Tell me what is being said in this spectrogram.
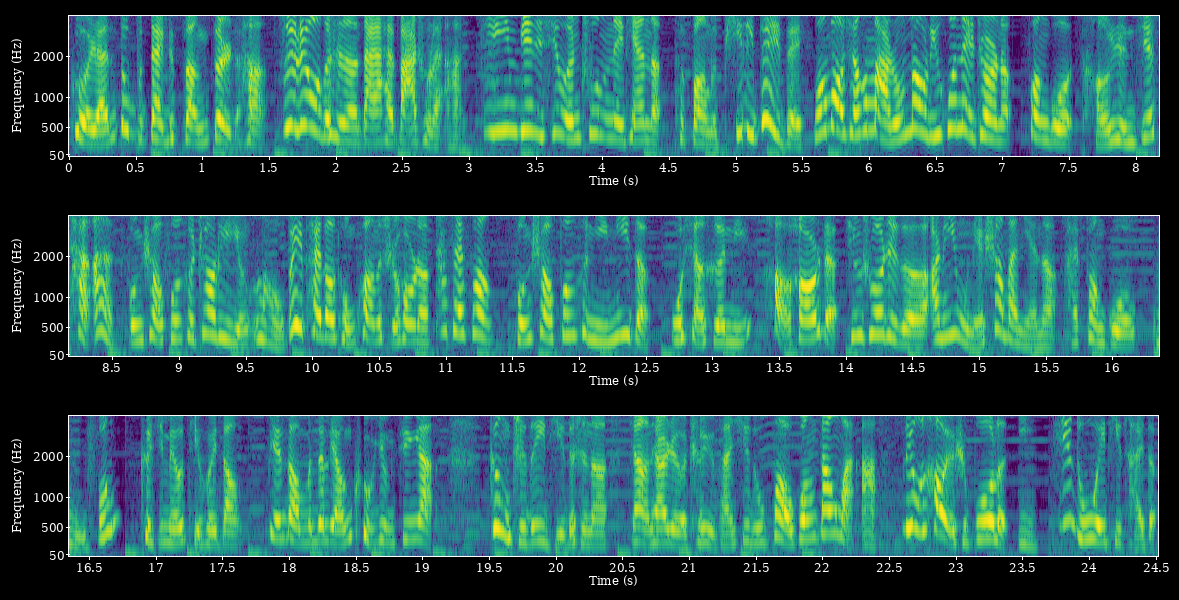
果然都不带个脏字儿的哈。最溜的是呢，大家还扒出来啊，基因编辑新闻出的那天呢，他放了《霹雳贝贝》；王宝强和马蓉闹离婚那阵儿呢，放过《唐人街探案》；冯绍峰和赵丽颖老被拍到同框的时候呢，他在放冯绍峰和倪妮的《我想和你好好的》。听说这个二零一五年上半年呢，还放过古风，可惜没有体会到编导们的良苦用心啊。更值得一提的是呢，前两天这个陈羽凡吸毒曝光当晚啊，六套也是播了以缉毒为题材的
